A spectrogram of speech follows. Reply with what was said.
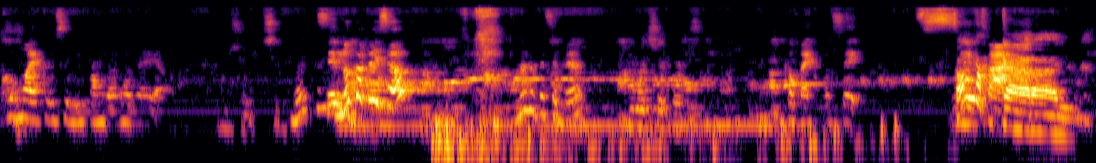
Como é que você me melhor? Você Você nunca pensou? Nunca percebeu? Como é que você. Fala, caralho.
